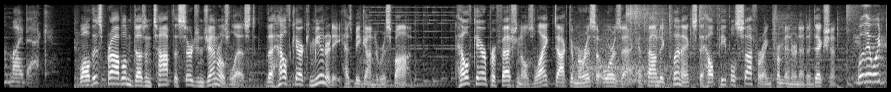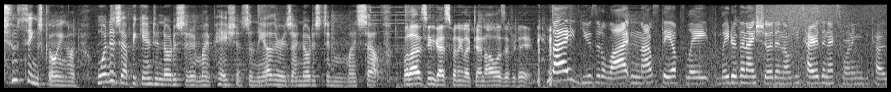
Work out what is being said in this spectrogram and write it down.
on my back. While this problem doesn't top the Surgeon General's list, the healthcare community has begun to respond. Healthcare professionals like Dr. Maressa Orzack have founded clinics to help people suffering from internet addiction. Well, there were two things going on. One is I began to notice it in my patients, and the other is I noticed it in myself. Well, I've seen guys spending like 10 hours every day. I use it a lot, and I'll stay up late, later than I should, and I'll be tired the next morning because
